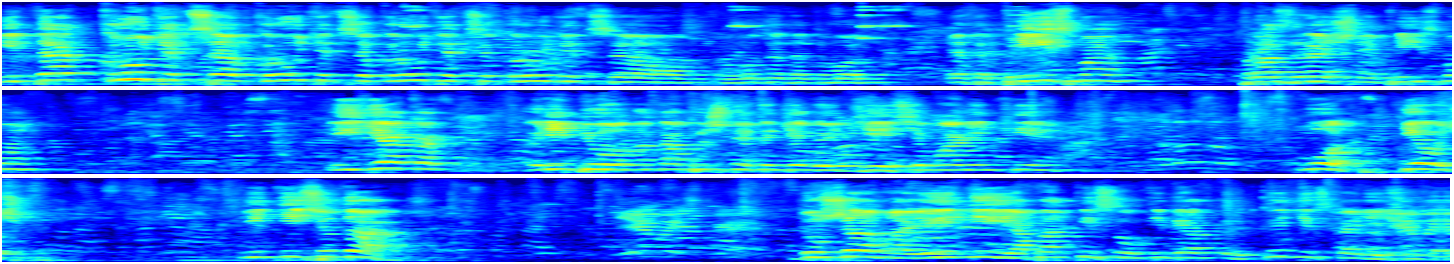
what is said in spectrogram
И так крутится, крутится, крутится, крутится вот этот вот, это призма, прозрачная призма. И я как ребенок, обычно это делают дети маленькие. Вот, девочка, иди сюда. Душа моя, иди, я подписывал тебе открытку, иди скорее сюда.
